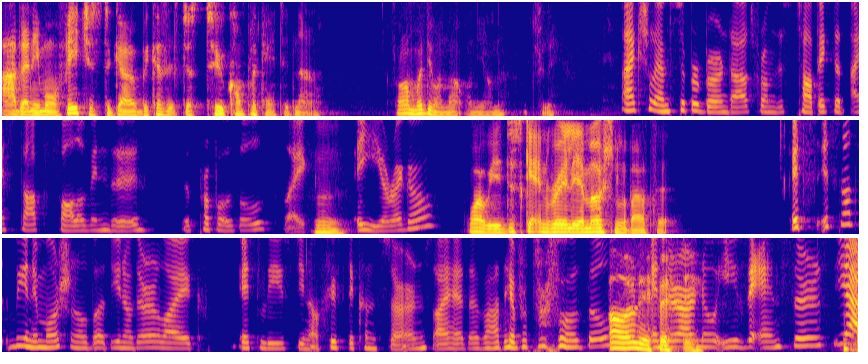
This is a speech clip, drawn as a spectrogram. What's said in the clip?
add any more features to Go because it's just too complicated now. So I'm with you on that one, Jaana. Actually, Actually, I'm super burned out from this topic that I stopped following the the proposals like Hmm. a year ago. why were you just getting really emotional about it? It's it's not being emotional, but you know there are like at least you know 50 concerns I had about every proposal. Oh, only 50 and there are no easy answers. Yeah,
